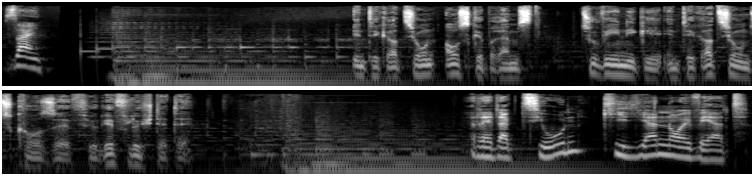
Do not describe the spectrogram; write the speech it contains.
sein. Integration ausgebremst. Zu wenige Integrationskurse für Geflüchtete. Redaktion Kilian Neuwert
